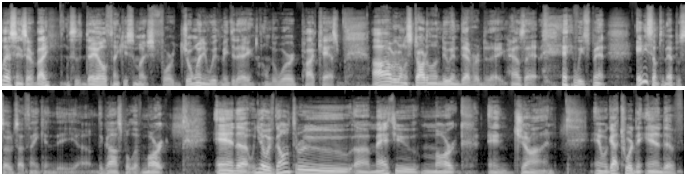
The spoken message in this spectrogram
Blessings, everybody. This is Dale. Thank you so much for joining with me today on the Word Podcast. Ah, we're going to start on a new endeavor today. How's that? we spent eighty something episodes, I think, in the uh, the Gospel of Mark, and uh, you know we've gone through uh, Matthew, Mark, and John, and we got toward the end of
